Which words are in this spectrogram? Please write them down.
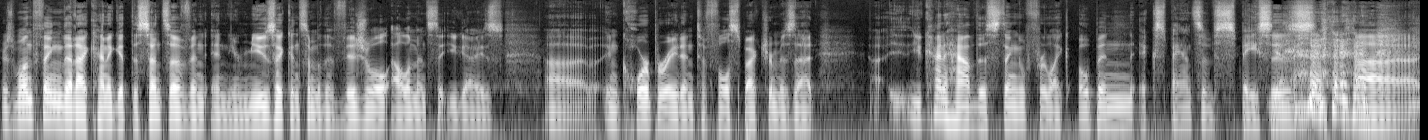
there's one thing that I kind of get the sense of in, in your music and some of the visual elements that you guys uh, incorporate into Full Spectrum is that uh, you kind of have this thing for like open, expansive spaces. uh,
